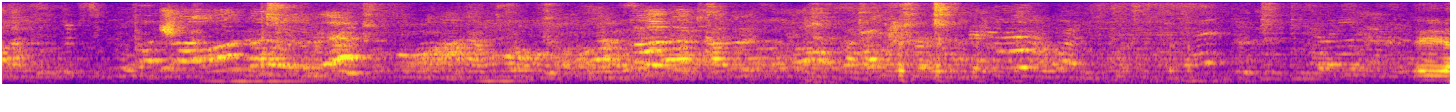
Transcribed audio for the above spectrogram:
에이야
